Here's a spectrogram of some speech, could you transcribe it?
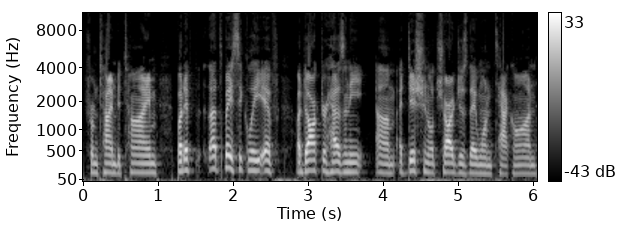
from time to time. But if that's basically if a doctor has any um, additional charges they want to tack on,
